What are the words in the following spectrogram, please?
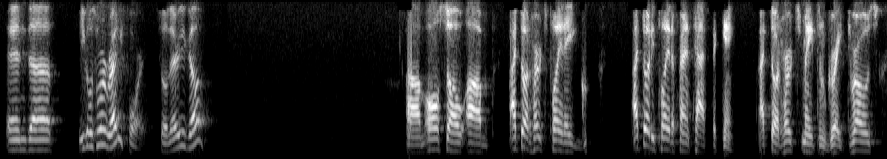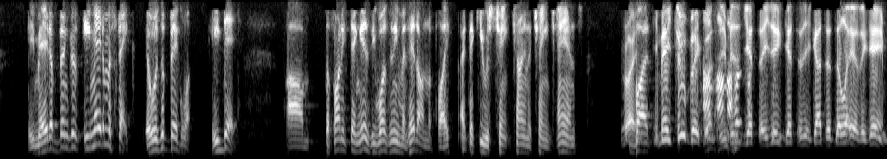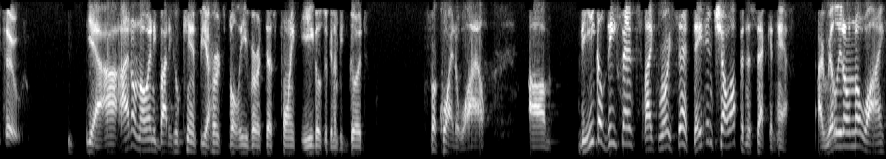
and uh, Eagles weren't ready for it. So there you go. Um, also, um, I thought Hurts played a I thought he played a fantastic game. I thought Hurts made some great throws. He made a big, he made a mistake. It was a big one. He did. Um, the funny thing is, he wasn't even hit on the play. I think he was cha- trying to change hands. Right. But he made two big ones. I'm, I'm he didn't get the, he didn't get the, he got the delay of the game too. Yeah, I, I don't know anybody who can't be a Hurts believer at this point. The Eagles are going to be good for quite a while. Um, the Eagle defense, like Roy said, they didn't show up in the second half. I really don't know why.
